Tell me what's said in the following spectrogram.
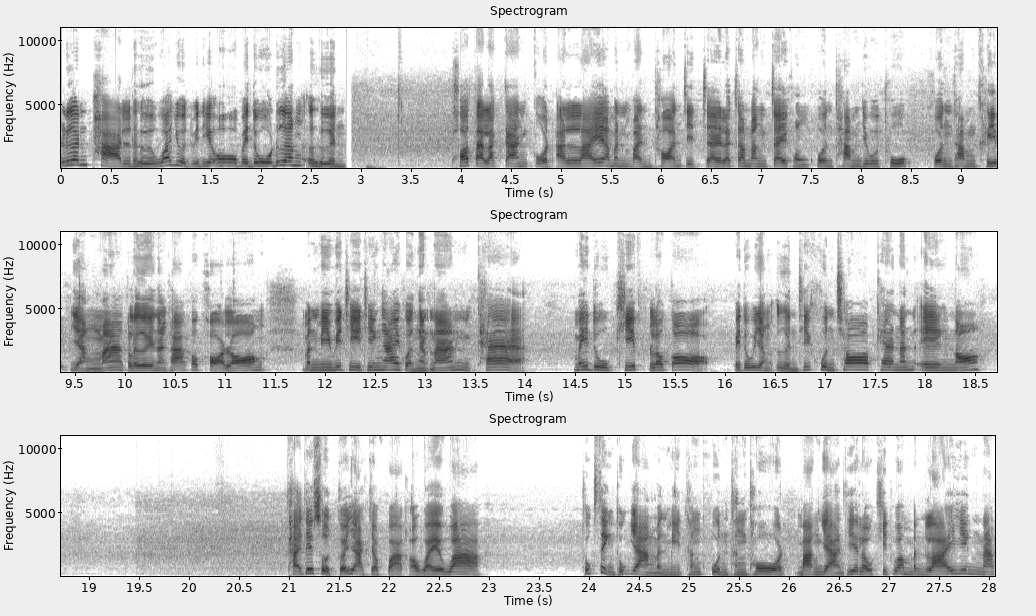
เลื่อนผ่านหรือว่าหยุดวิดีโอไปดูเรื่องอื่น เพราะแต่ละการกดอันไลค์อะมันบั่นทอนจิตใจและกำลังใจของคนทำ YouTube คนทำคลิปอย่างมากเลยนะคะ ก็ขอร้อง มันมีวิธีที่ง่ายกว่านั้น แค่ไม่ดูคลิปแล้วก็ไปดูอย่างอื่นที่คุณชอบแค่นั้นเองเนาะท้ายที่สุดก็อยากจะฝากเอาไว้ว่าทุกสิ่งทุกอย่างมันมีทั้งคุณทั้งโทษ บางอย่างที่เราคิดว่ามันร้ายยิ่งนัก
